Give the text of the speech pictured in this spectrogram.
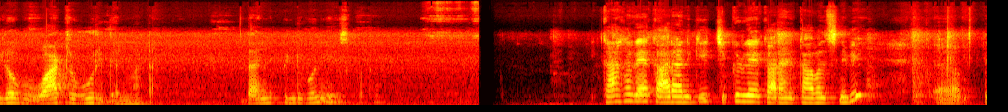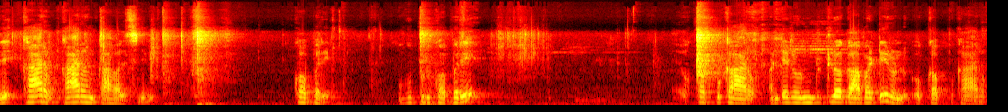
ఈలోపు వాటర్ ఊరిద్ది అనమాట దాన్ని పిండుకొని వేసుకుంటాం. కాకరకాయ కారానికి చిక్కుడుకాయ కారానికి కావాల్సినవి కారం కారం కావాల్సినవి. కొబ్బరి గుప్పుడు కొబ్బరి కప్పు కారం అంటే రెండిట్లో కాబట్టి రెండు ఒక కప్పు కారం.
